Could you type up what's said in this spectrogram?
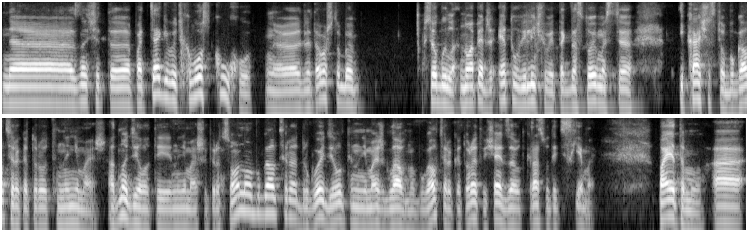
э, значит, э, подтягивать хвост к уху э, для того, чтобы все было. Но опять же, это увеличивает тогда стоимость э, и качество бухгалтера, которого ты нанимаешь. Одно дело, ты нанимаешь операционного бухгалтера, другое дело, ты нанимаешь главного бухгалтера, который отвечает за вот как раз вот эти схемы. Поэтому а,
